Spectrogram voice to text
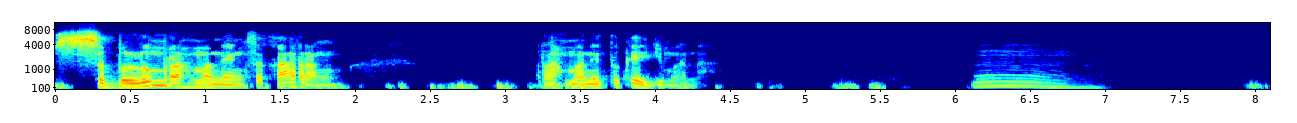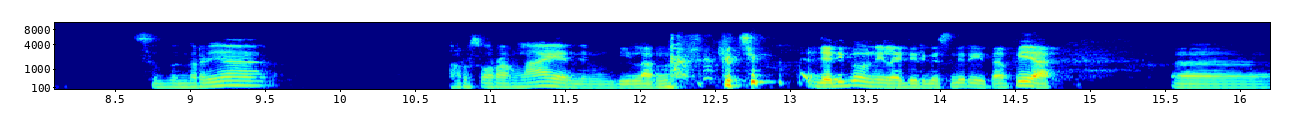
sebelum Rahman yang sekarang, Rahman itu kayak gimana? Hmm. Sebenarnya harus orang lain yang bilang. Jadi gue menilai diri gue sendiri. Tapi ya eh,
